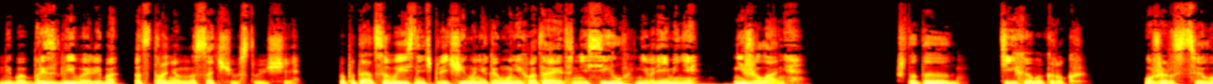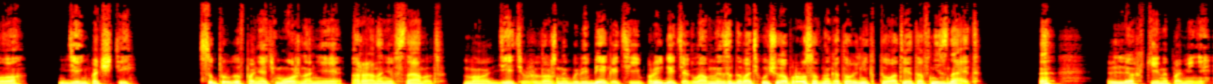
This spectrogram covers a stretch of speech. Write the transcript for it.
либо брезгливое, либо отстраненно сочувствующее. Попытаться выяснить причину никому не хватает ни сил, ни времени, ни желания. Что-то тихо вокруг. Уже расцвело, день почти. Супругов понять можно, они рано не встанут, но дети уже должны были бегать и прыгать, а главное задавать кучу вопросов, на которые никто ответов не знает. Ха, легкие на помине.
